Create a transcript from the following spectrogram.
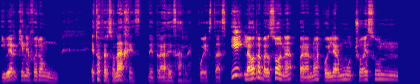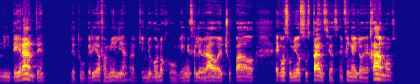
y ver quiénes fueron estos personajes detrás de esas respuestas. Y la otra persona, para no spoilear mucho, es un integrante de tu querida familia, a quien yo conozco, con quien he celebrado, he chupado, he consumido sustancias, en fin, ahí lo dejamos,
